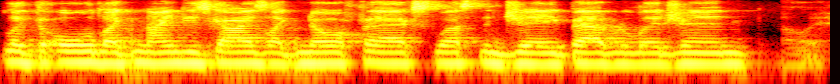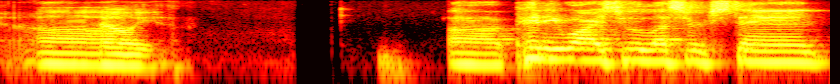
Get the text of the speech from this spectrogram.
like the old like '90s guys like NOFX, Less Than Jake, Bad Religion. Oh yeah. Um, Hell yeah. Uh, Pennywise to a lesser extent.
